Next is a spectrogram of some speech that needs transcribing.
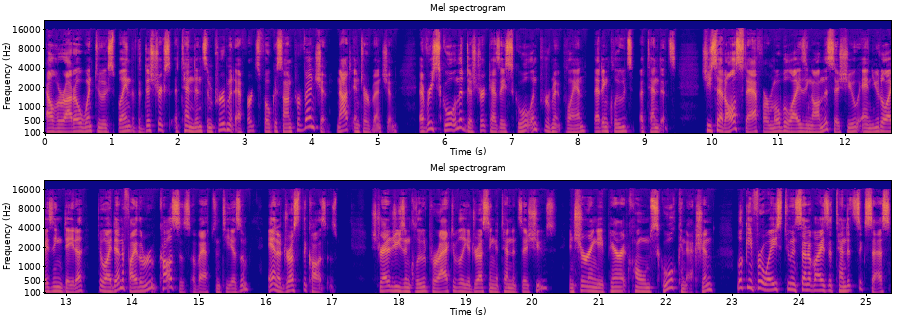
Alvarado went to explain that the district's attendance improvement efforts focus on prevention, not intervention. Every school in the district has a school improvement plan that includes attendance. She said all staff are mobilizing on this issue and utilizing data to identify the root causes of absenteeism and address the causes. Strategies include proactively addressing attendance issues, ensuring a parent home school connection, looking for ways to incentivize attendance success,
